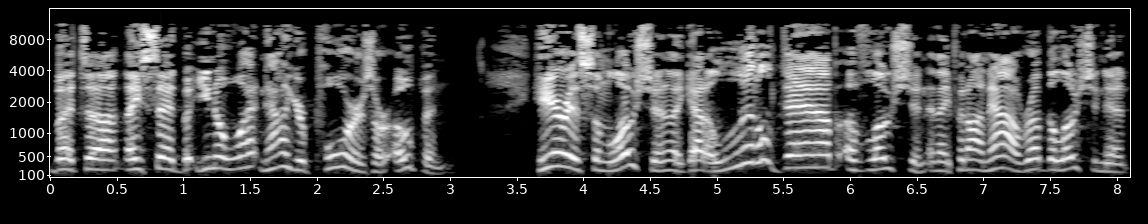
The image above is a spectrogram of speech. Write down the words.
But uh, they said, but you know what? Now your pores are open. Here is some lotion. They got a little dab of lotion and they put on now, rub the lotion in.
